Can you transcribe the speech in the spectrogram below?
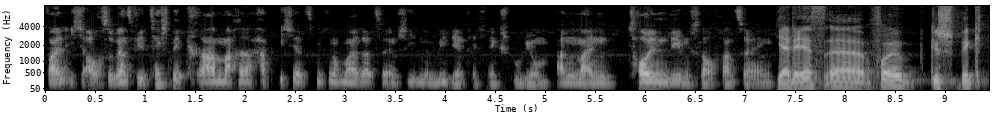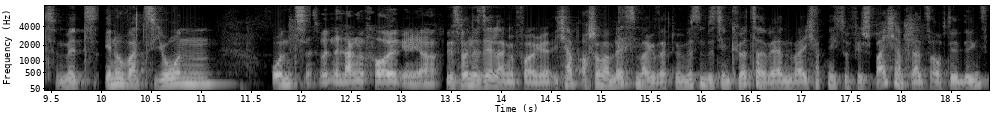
weil ich auch so ganz viel Technikkram mache, habe ich jetzt mich nochmal dazu entschieden, ein Medientechnikstudium an meinen tollen Lebenslauf ranzuhängen. Ja, der ist äh, voll gespickt mit Innovationen und Das wird eine lange Folge, ja. Das wird eine sehr lange Folge. Ich habe auch schon beim letzten Mal gesagt, wir müssen ein bisschen kürzer werden, weil ich habe nicht so viel Speicherplatz auf den Dings.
